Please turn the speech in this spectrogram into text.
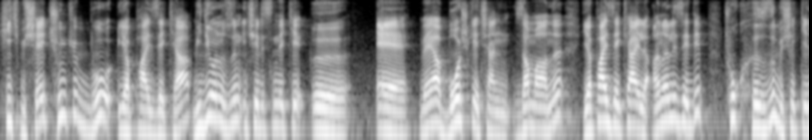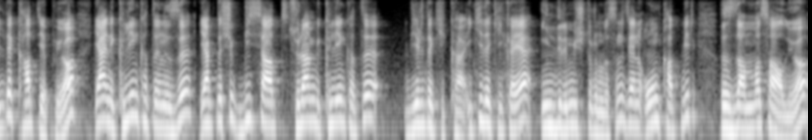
hiçbir şey. Çünkü bu yapay zeka videonuzun içerisindeki ı, e veya boş geçen zamanı yapay zeka ile analiz edip çok hızlı bir şekilde kat yapıyor. Yani clean cut'ınızı yaklaşık 1 saat süren bir clean cut'ı 1 dakika, 2 dakikaya indirmiş durumdasınız. Yani 10 kat bir hızlanma sağlıyor.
